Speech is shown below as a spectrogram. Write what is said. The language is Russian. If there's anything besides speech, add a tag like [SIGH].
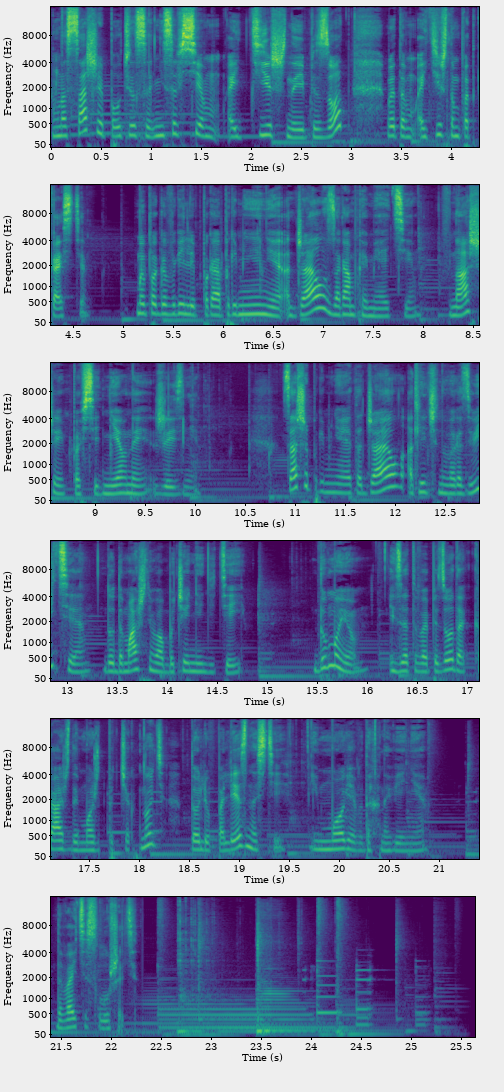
у нас с Сашей получился не совсем айтишный эпизод в этом айтишном подкасте. Мы поговорили про применение agile за рамками IT в нашей повседневной жизни. Саша применяет agile от личного развития до домашнего обучения детей. Думаю, из этого эпизода каждый может подчеркнуть долю полезностей и море вдохновения. Давайте слушать.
